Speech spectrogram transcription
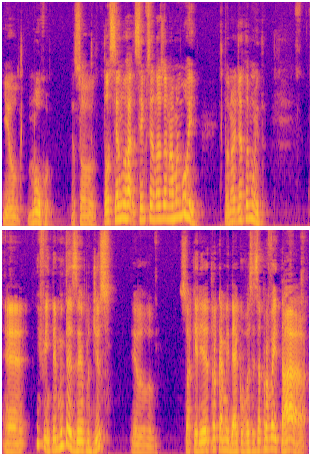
E eu morro. Eu sou. tô sendo 100% racional, mas morri. Então não adianta muito. É, enfim, tem muito exemplo disso. Eu só queria trocar uma ideia com vocês, aproveitar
